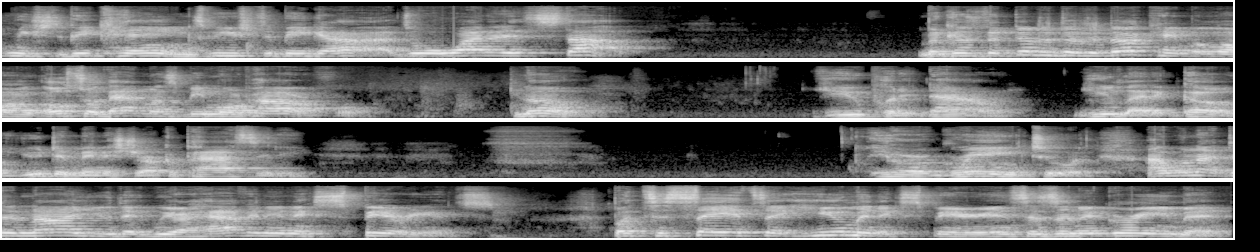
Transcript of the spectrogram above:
We used to be kings. We used to be gods. Well, why did it stop? Because the da da da da came along. Oh, so that must be more powerful. No. You put it down. You let it go. You diminished your capacity. You're agreeing to it. I will not deny you that we are having an experience, but to say it's a human experience is an agreement.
